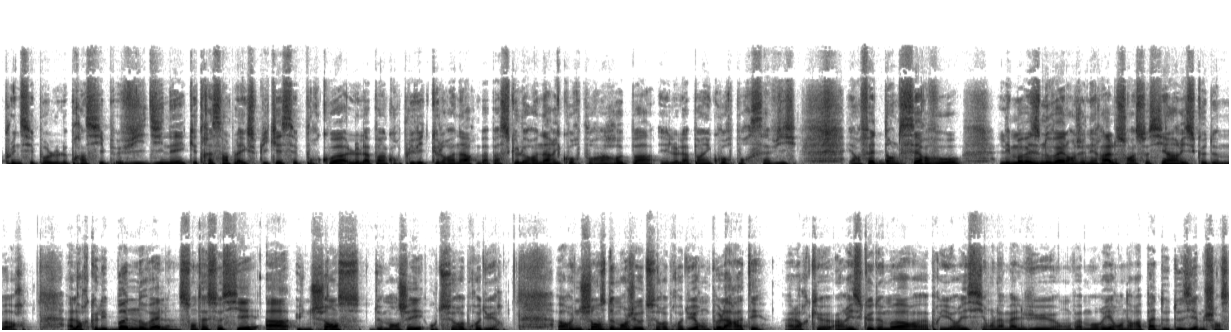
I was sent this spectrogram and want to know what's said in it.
principle, le principe vie-dîner, qui est très simple à expliquer. C'est pourquoi le lapin court plus vite que le renard? Bah Parce que le renard, il court pour un repas et le lapin, il court pour sa vie. Et en fait, dans le cerveau, les mauvaises nouvelles en général sont associées à un risque de mort, alors que les bonnes nouvelles sont associées à une chance de manger ou de se reproduire. Or, une chance de manger ou de se reproduire, on peut la rater. Alors qu'un risque de mort, a priori, si on l'a mal vu, on va mourir, on n'aura pas de deuxième chance.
